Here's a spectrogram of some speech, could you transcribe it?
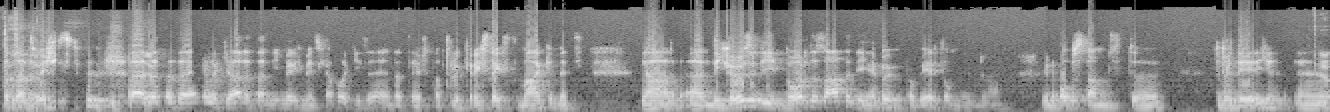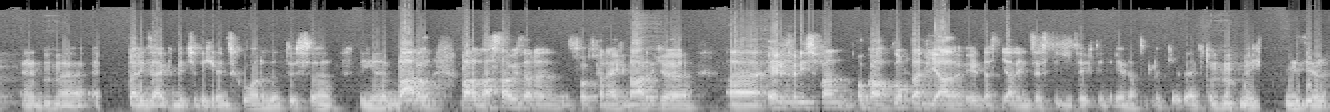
dat, dat weg is. dat dat eigenlijk ja, dat dat niet meer gemeenschappelijk is. Hè. En dat heeft natuurlijk rechtstreeks te maken met ja, uh, die geuzen die in het noorden zaten, die hebben geprobeerd om hun, hun opstand te, te verdedigen. Ja. En, mm -hmm dat is eigenlijk een beetje de grens geworden tussen dingen. Barel, is daar een soort van eigenaardige uh, erfenis van. Ook al klopt dat niet, ja, eh, dat is niet alleen 16e en 17e eeuw natuurlijk. Hè. Dat heeft ook -hmm. nog mee die er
